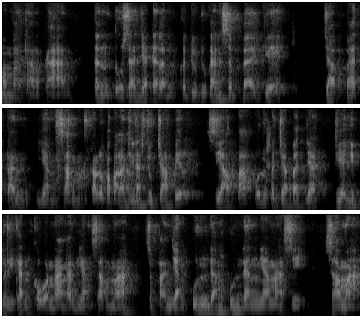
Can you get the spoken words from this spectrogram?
membatalkan. Tentu saja dalam kedudukan sebagai jabatan yang sama. Kalau kepala dinas Dukcapil, siapa pun pejabatnya, dia diberikan kewenangan yang sama sepanjang undang-undangnya masih sama.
